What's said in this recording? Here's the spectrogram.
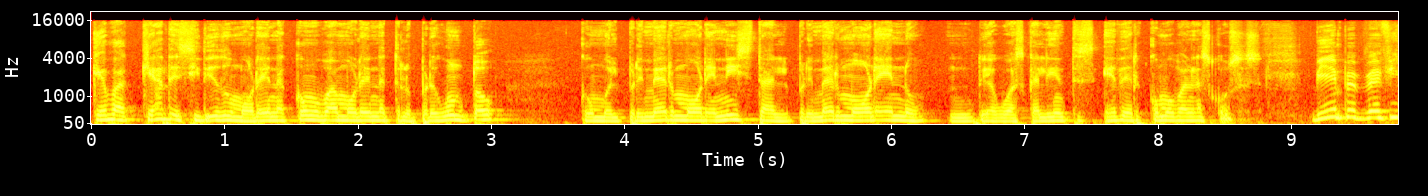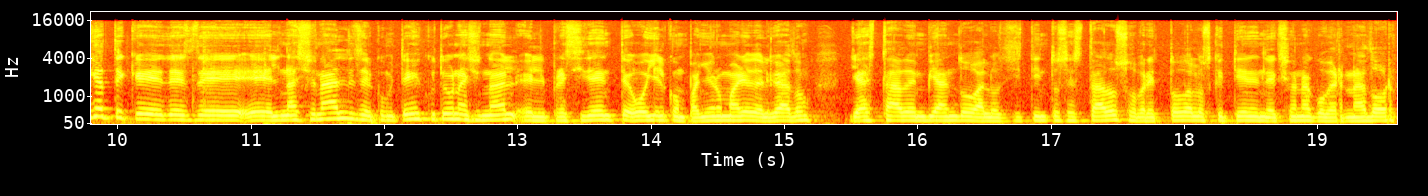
¿Qué, va, ¿Qué ha decidido Morena? ¿Cómo va Morena? Te lo pregunto como el primer morenista, el primer moreno de Aguascalientes. Eder, ¿cómo van las cosas? Bien, Pepe, fíjate que desde el Nacional, desde el Comité Ejecutivo Nacional, el presidente, hoy el compañero Mario Delgado, ya ha estado enviando a los distintos estados, sobre todo a los que tienen elección a gobernador,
